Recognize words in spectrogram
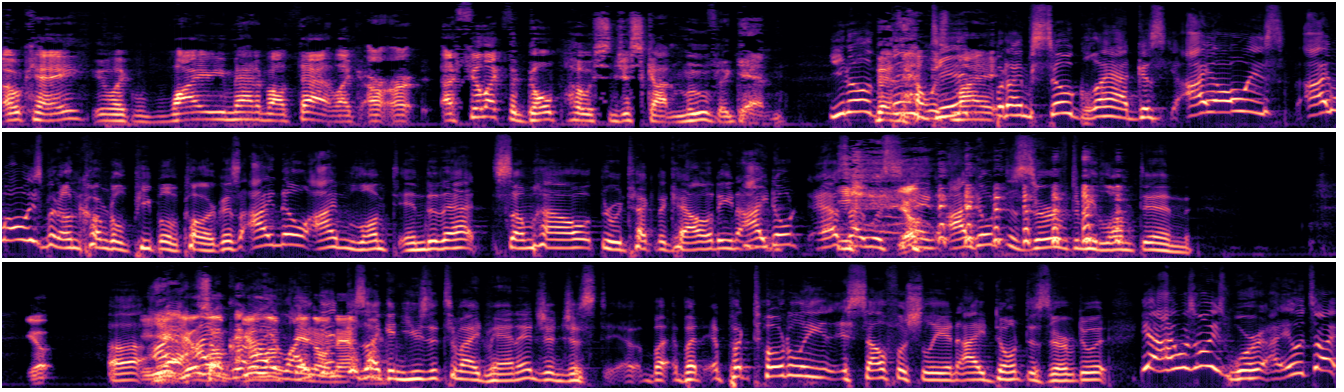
okay, like, why are you mad about that? Like, are, are, I feel like the goalposts just got moved again. You know, That- they that was did, my- but I'm so glad because I always, I've always been uncomfortable with people of color because I know I'm lumped into that somehow through technicality, and I don't, as I was saying, I don't deserve to be lumped in. Yep. Uh, Yeah, I, you're I, agree- I like it because I can use it to my advantage and just, but but but totally selfishly, and I don't deserve to it. Yeah, I was always worried. It was I,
